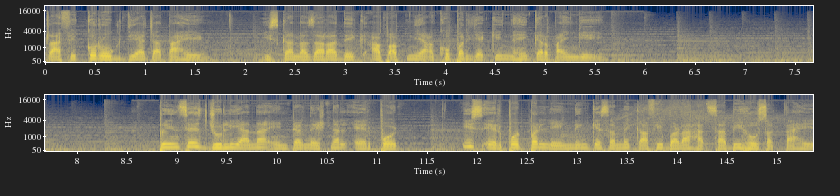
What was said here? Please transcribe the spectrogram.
ट्रैफ़िक को रोक दिया जाता है। इसका नज़ारा देख आप अपनी आँखों पर यकीन नहीं कर पाएँगे। Princess Juliana International Airport. इस एयरपोर्ट पर लैंडिंग के समय काफ़ी बड़ा हादसा भी हो सकता है।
